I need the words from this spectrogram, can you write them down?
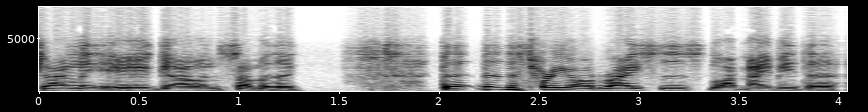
don't let her go in some of the the, the, the three-odd races, like maybe the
